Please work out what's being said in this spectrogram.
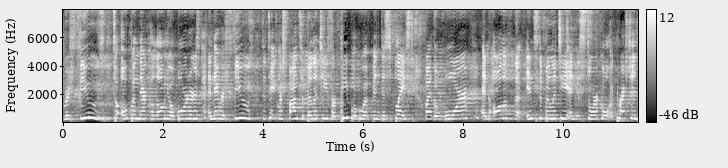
refuse to open their colonial borders and they refuse to take responsibility for people who have been displaced by the war and all of the instability and historical oppression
